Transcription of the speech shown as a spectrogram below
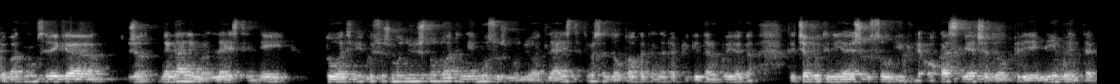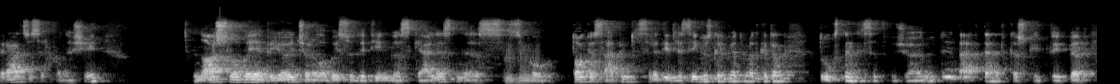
Tai va mums reikia, žinot, negalime leisti nei tų atvykusių žmonių išnaudoti, nei mūsų žmonių atleisti, tiesiog dėl to, kad ten yra pigi darbo jėga. Tai čia būtini aišku saugikliai. O kas liečia dėl prieimimo, integracijos ir panašiai, nu aš labai abejoju čia yra labai sudėtingas kelias nes sakau mhm. tokios apimtys yra didelės. Jeigu jūs kalbėtumėt kad ten tūkstantis atvažiuoja nu tai dar ten kažkaip tai bet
